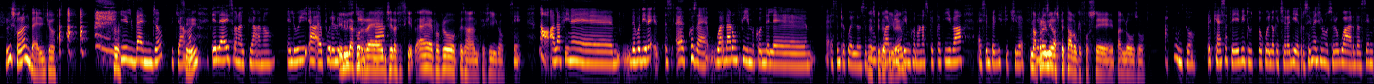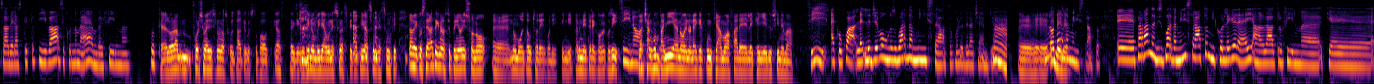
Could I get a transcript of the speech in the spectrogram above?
lui suona il Belgio il banjo si chiama. Sì. E lei suona il piano. E lui, ah, oppure lui e lui la corregge la fischietta è proprio pesante figo Sì, no, alla fine eh, devo dire, eh, cos'è? Guardare un film con delle... è sempre quello, se tu guardi il film con un'aspettativa è sempre difficile. no Se però io me invece- lo aspettavo che fosse palloso Appunto, perché sapevi tutto quello che c'era dietro. Se invece uno se lo guarda senza dell'aspettativa, secondo me è un bel film. Ok, allora mh, forse meglio se non ascoltate questo podcast perché così non vediamo nessuna aspettativa su nessun film. No, beh, considerate che le nostre opinioni sono eh, non molto autorevoli, quindi prendetele come così. Sì, no. Facciamo compagnia noi, non è che puntiamo a fare le cahiers du cinema. Sì, ecco qua, le- leggevo uno sguardo amministrato, quello della Champions. Eh, Uno va sguardo bene. amministrato. E parlando di sguardo amministrato, mi collegherei all'altro film eh, che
